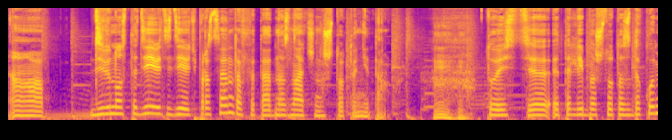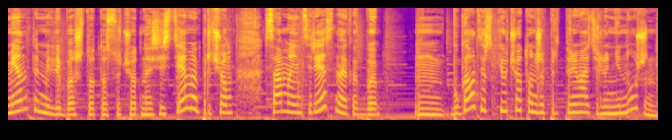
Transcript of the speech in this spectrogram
99,9% а, это однозначно что-то не так. То есть э, это либо что-то с документами, либо что-то с учетной системой. Причем самое интересное, как бы бухгалтерский учет, он же предпринимателю не нужен.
